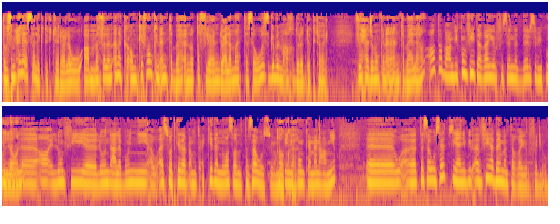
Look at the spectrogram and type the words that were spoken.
طب اسمحي لي أسألك دكتورة لو مثلا أنا كأم كيف ممكن أنتبه إنه طفلي عنده علامات تسوس قبل ما أخذه للدكتور؟ في حاجة ممكن أنا أنتبه لها؟ آه طبعا بيكون في تغير في سن الضرس بيكون اللون آه اللون فيه لون على بني أو أسود كده أبقى متأكدة إنه وصل تسوس ممكن okay. يكون كمان عميق. آه التسوسات يعني بيبقى فيها دايما تغير في اللون.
